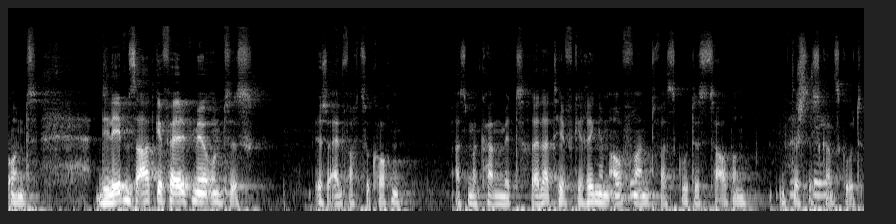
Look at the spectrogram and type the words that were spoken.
Und die Lebensart gefällt mir und es ist einfach zu kochen. Also man kann mit relativ geringem Aufwand was Gutes zaubern. Das ist ganz gut,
